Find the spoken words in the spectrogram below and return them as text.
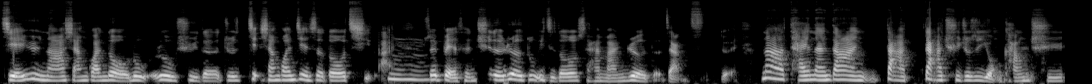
捷运啊相关都有陆陆续的，就是建相关建设都有起来，嗯，所以北屯区的热度一直都是还蛮热的这样子。对，那台南当然大大区就是永康区，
